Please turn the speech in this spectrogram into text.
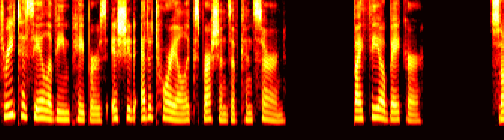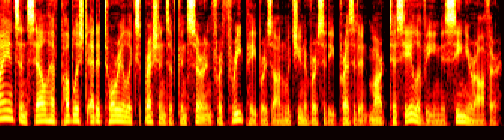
Three Tessier Lavigne papers issued editorial expressions of concern. By Theo Baker. Science and Cell have published editorial expressions of concern for three papers on which University President Mark Tessier Lavigne is senior author.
